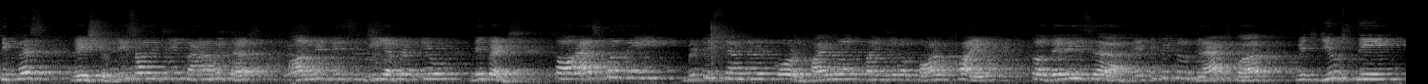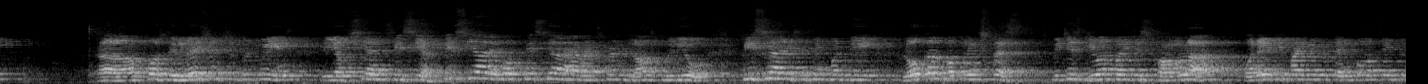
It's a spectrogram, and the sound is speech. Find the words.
thickness ratio. These are the three parameters on which this B effective depends. So as per the British Standard Code 5950 part 5, so there is a, a typical graph uh, which gives the uh, of course the relationship between the FC and PCR. PCR about PCR I have explained in the last video. PCR is nothing but the local buckling stress which is given by this formula 185 into 10 power 3 into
